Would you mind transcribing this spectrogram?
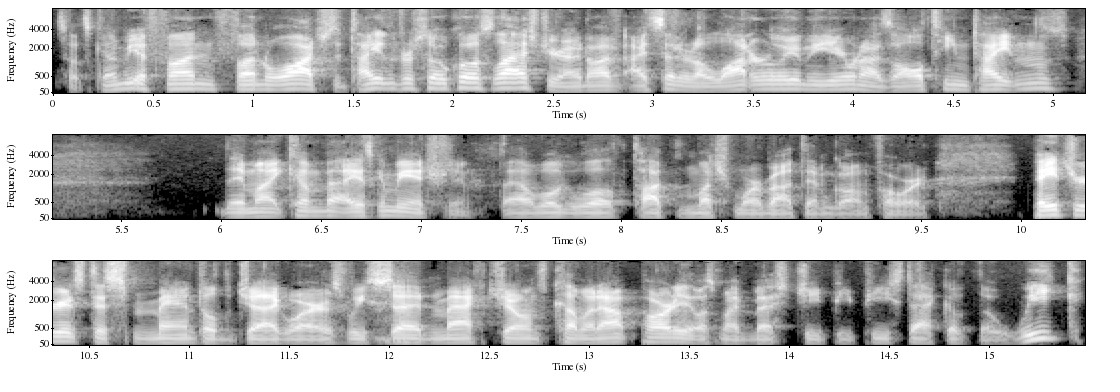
So it's going to be a fun, fun watch. The Titans were so close last year. I know I've, i said it a lot earlier in the year when I was all team Titans. They might come back. It's going to be interesting. Uh, we'll we'll talk much more about them going forward. Patriots dismantled the Jaguars. We said Mac Jones coming out party. That was my best GPP stack of the week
